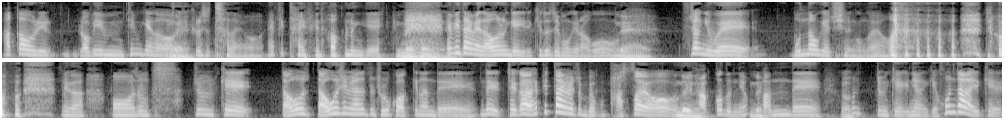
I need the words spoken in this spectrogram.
아까 우리 러빔 팀께서 네. 그러셨잖아요. 해피타임에 나오는 게. 네. 해피타임에 나오는 게 기도 제목이라고. 네. 부장님 왜 못 나오게 해주시는 건가요? 좀, 제가, 어, 좀, 좀, 이렇게, 나오, 나오시면 좀 좋을 것 같긴 한데. 근데 제가 해피타임을 좀 몇 번 봤어요. 네네. 봤거든요. 네. 봤는데, 어. 혼- 좀 이렇게 그냥 이렇게 혼자 이렇게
